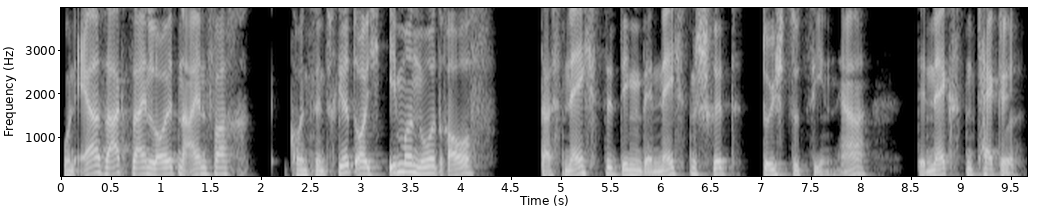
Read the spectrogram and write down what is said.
Und er sagt seinen Leuten einfach, konzentriert euch immer nur drauf, das nächste Ding, den nächsten Schritt durchzuziehen, ja. Den nächsten Tackle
